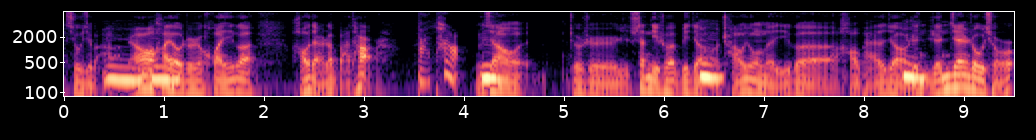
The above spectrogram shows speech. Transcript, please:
休息把了。然后还有就是换一个好点的把套，把套，你像。就是山地车比较常用的一个好牌子，叫人人间肉球。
